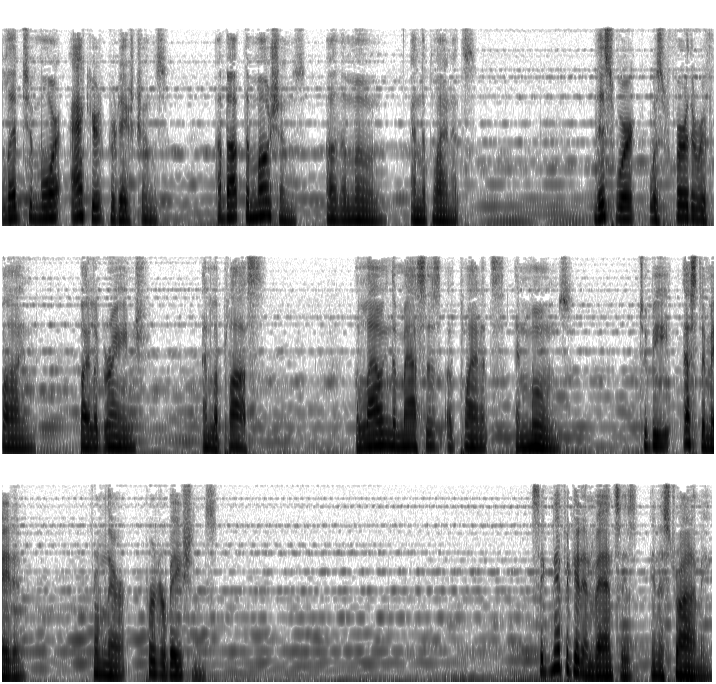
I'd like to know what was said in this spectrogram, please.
led to more accurate predictions about the motions of the moon and the planets. This work was further refined by Lagrange and Laplace, allowing the masses of planets and moons to be estimated from their perturbations. Significant advances in astronomy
